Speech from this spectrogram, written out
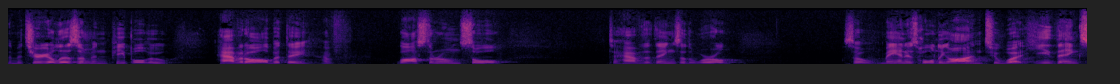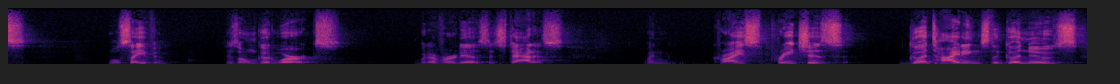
The materialism and people who have it all, but they have lost their own soul to have the things of the world. So man is holding on to what he thinks will save him. His own good works, whatever it is, his status. When Christ preaches good tidings, the good news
